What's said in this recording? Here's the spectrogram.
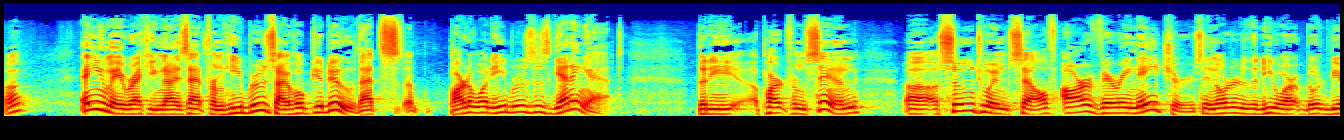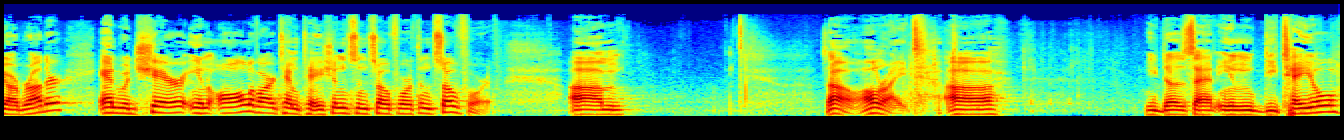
Huh? And you may recognize that from Hebrews. I hope you do. That's part of what Hebrews is getting at. That he, apart from sin, uh, assumed to himself our very natures in order that he would be our brother and would share in all of our temptations and so forth and so forth. Um, so, all right. Uh, he does that in detail.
